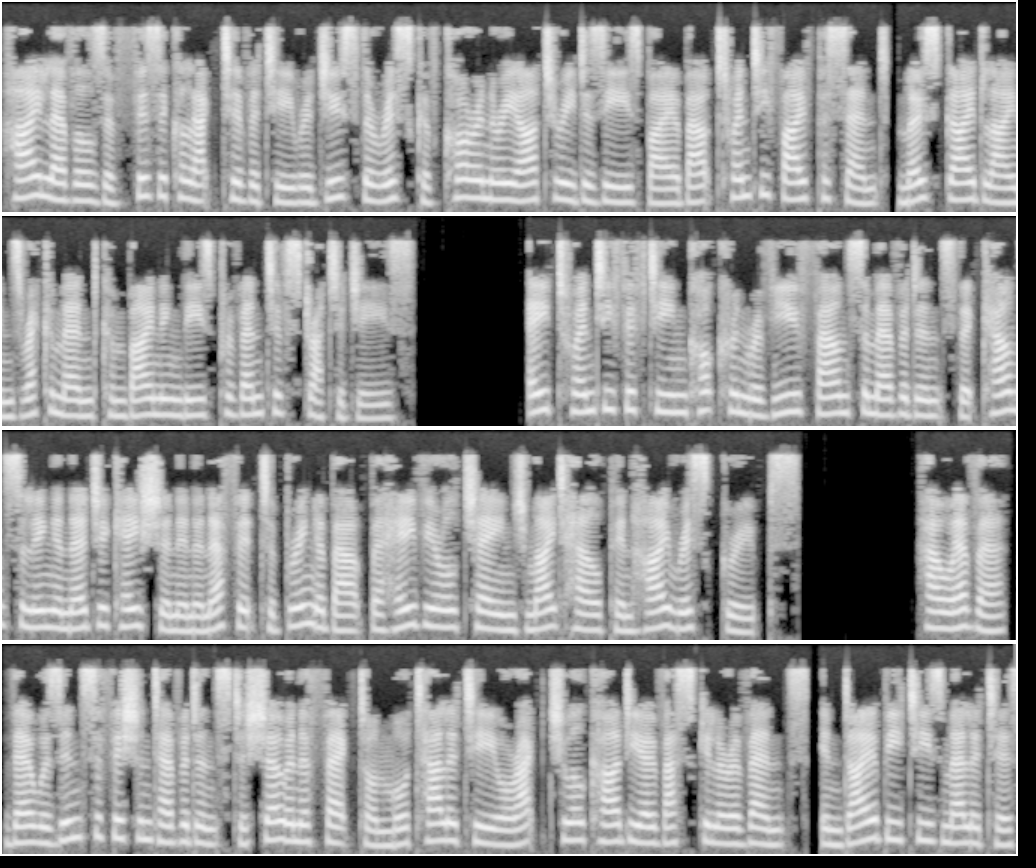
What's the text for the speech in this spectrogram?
High levels of physical activity reduce the risk of coronary artery disease by about 25%. Most guidelines recommend combining these preventive strategies. A 2015 Cochrane review found some evidence that counseling and education in an effort to bring about behavioral change might help in high-risk groups. However, there was insufficient evidence to show an effect on mortality or actual cardiovascular events. In diabetes mellitus,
